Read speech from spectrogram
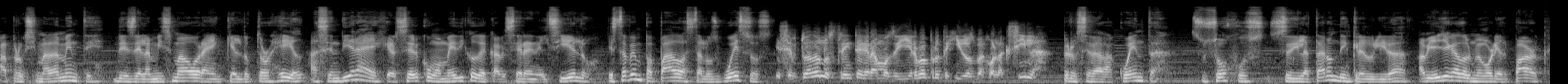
aproximadamente, desde la misma hora en que el Dr. Hale ascendiera a ejercer como médico de cabecera en el cielo. Estaba empapado hasta los huesos, exceptuando los 30 gramos de hierba protegidos bajo la axila. Pero se daba cuenta. Sus ojos se dilataron de incredulidad. Había llegado al Memorial Park,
